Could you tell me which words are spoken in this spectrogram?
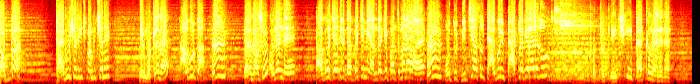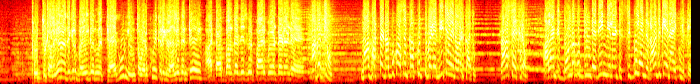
డబ్బా? ఠాగూర్ చేతికిచ్చి పంపించానే? మీకు ముట్టలేదా? ఠాగూర్కా? ఎరా దాసు? అవునండి. ఠాగూర్ చేతికి డబ్బు ఇచ్చి మీ అందరికీ పంచమన్నారా? పొద్దుటి నుంచి అసలు ఠాగూర్ ఈ ప్యాట్లోకి రాలేదు. పొద్దుటి నుంచి పేటలోకి రాలేదా? పొద్దుట అనగా నా దగ్గర బయలుదేరిన ఠాగూర్ ఇంతవరకు ఇక్కడికి రాలేదంటే? ఆ డబ్బు అంతా తీసుకుని పారిపోయి ఉంటాడండి. అబద్ధం. నా భర్త డబ్బు కోసం కక్కుర్తిపడే నీచమైన వాడు కాదు. రాజశేఖరం అలాంటి దొంగ బుద్ధి ఉండేది మీలాంటి సిగ్గులేని రాజకీయ నాయకులకే.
